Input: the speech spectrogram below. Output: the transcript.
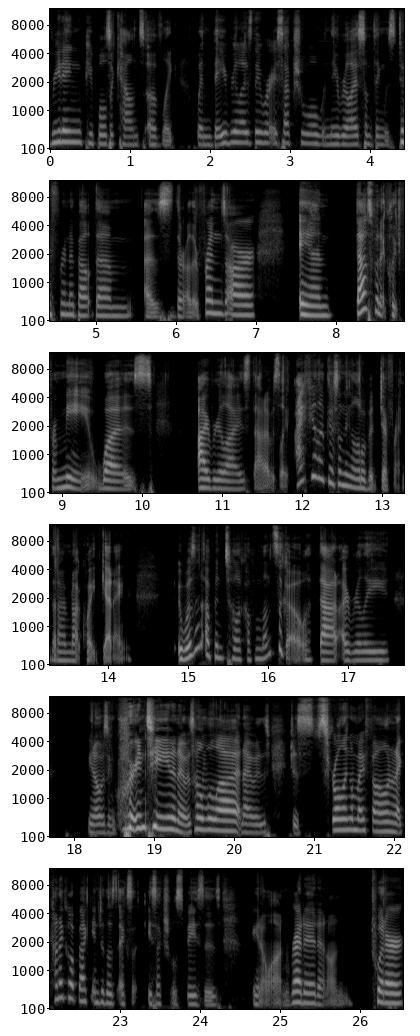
reading people's accounts of like when they realized they were asexual, when they realized something was different about them as their other friends are. And that's when it clicked for me was I realized that I was like, I feel like there's something a little bit different that I'm not quite getting. It wasn't up until a couple months ago that I really you know, I was in quarantine and I was home a lot and I was just scrolling on my phone and I kind of got back into those ex- asexual spaces, you know, on Reddit and on Twitter.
